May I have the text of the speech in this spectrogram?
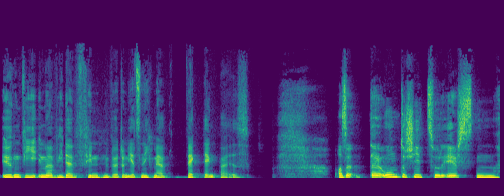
irgendwie immer wieder finden wird und jetzt nicht mehr wegdenkbar ist? Also der Unterschied zur ersten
